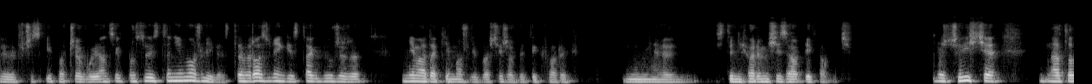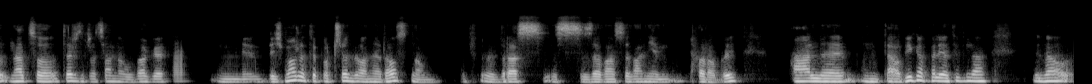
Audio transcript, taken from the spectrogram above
y, wszystkich potrzebujących. Po prostu jest to niemożliwe. Ten rozdźwięk jest tak duży, że nie ma takiej możliwości, żeby tych chorych, mm, z tymi chorymi się zaopiekować. Rzeczywiście na to, na co też zwracano uwagę, być może te potrzeby, one rosną wraz z zaawansowaniem choroby, ale ta opieka paliatywna no,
